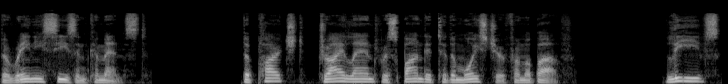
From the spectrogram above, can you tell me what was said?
the rainy season commenced. The parched, dry land responded to the moisture from above. Leaves,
